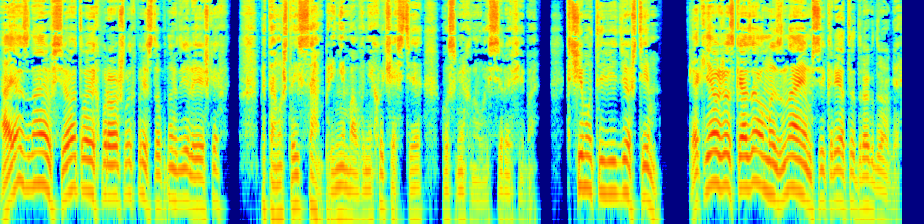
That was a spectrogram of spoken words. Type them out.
а я знаю все о твоих прошлых преступных делишках. — Потому что и сам принимал в них участие, — усмехнулась Серафима. — К чему ты ведешь, Тим? Как я уже сказал, мы знаем секреты друг друга.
